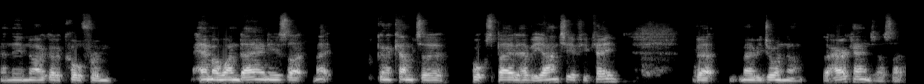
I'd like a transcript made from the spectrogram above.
and then I got a call from Hammer one day, and he's like, "Mate." going to come to Hawke's Bay to have a yarn to you if you can, but maybe join the, the Hurricanes. I was like,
